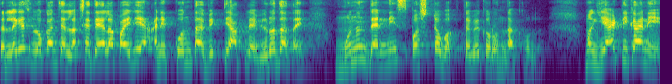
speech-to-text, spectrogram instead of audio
तर लगेच लोकांच्या लक्षात यायला पाहिजे आणि कोणता व्यक्ती आपल्या विरोधात आहे म्हणून त्यांनी स्पष्ट वक्तव्य करून दाखवलं. मग या ठिकाणी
